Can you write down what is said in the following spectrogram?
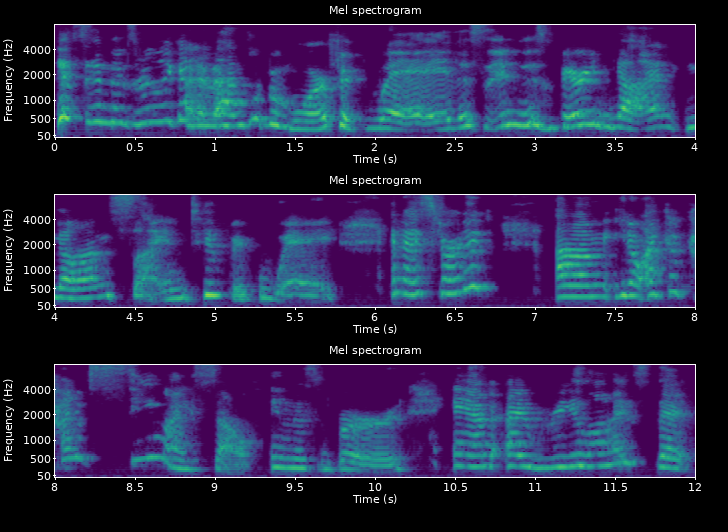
this in this really kind of anthropomorphic way, this in this very non non scientific way. And I started, um, you know, I could kind of see myself in this bird, and I realized that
